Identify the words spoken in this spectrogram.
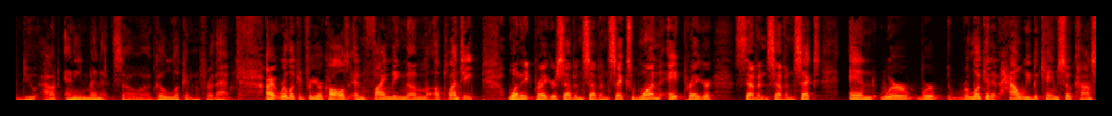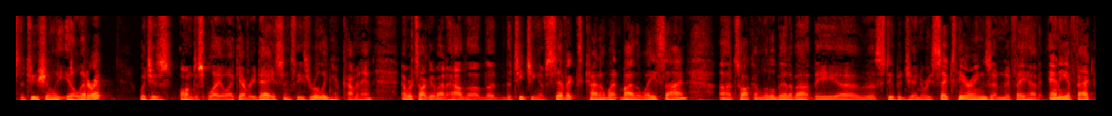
due out any minute. So uh, go looking for that. All right, we're looking for your calls and finding them aplenty. One eight Prager seven seven six one eight Prager seven seven six, and we're we're we're looking at how we became so constitutionally illiterate which is on display like every day since these rulings are coming in. And we're talking about how the, the, the teaching of civics kind of went by the wayside, uh, talking a little bit about the, uh, the stupid January 6th hearings and if they have any effect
